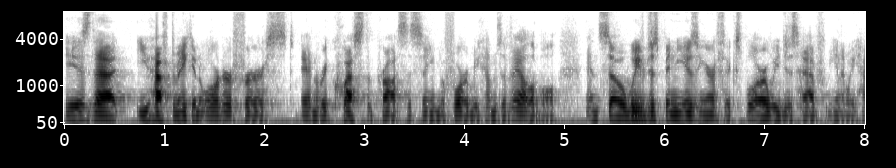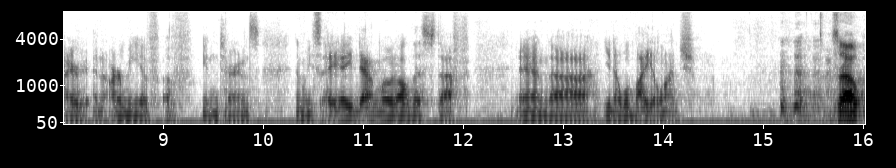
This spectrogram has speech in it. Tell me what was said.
is that you have to make an order first and request the processing before it becomes available. And so we've just been using Earth Explorer. We just have, you know, we hire an army of, of interns and we say, hey, download all this stuff and, uh, you know, we'll buy you lunch. so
